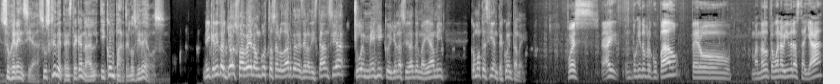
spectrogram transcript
Sugerencia, suscríbete a este canal y comparte los videos. Mi querido Josh Favela, un gusto saludarte desde la distancia. Tú en México y yo en la ciudad de Miami. ¿Cómo te sientes? Cuéntame. Pues, ay, un poquito preocupado, pero mandándote buena vibra hasta allá.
